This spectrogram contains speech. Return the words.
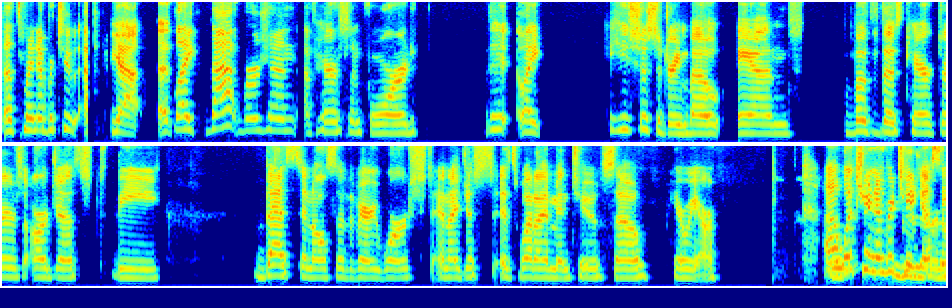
that's my number two. Yeah, uh, like that version of Harrison Ford. They, like he's just a dreamboat, and both of those characters are just the best and also the very worst. And I just it's what I'm into. So here we are. Uh, what's your number two, Jesse?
